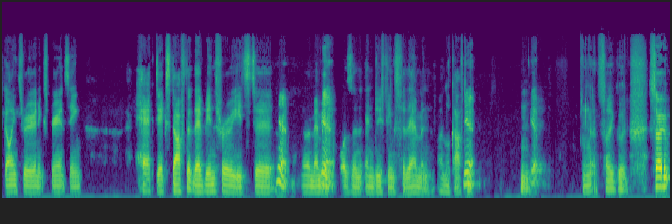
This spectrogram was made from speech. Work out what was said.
going through and experiencing hectic stuff that they've been through. is to Yeah. remember Yeah. cause and, and do things for them and, and look after Yeah. them. Yep. Mm, That's so good. So,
